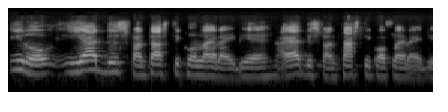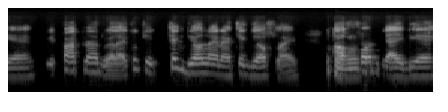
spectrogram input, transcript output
you know, he had this fantastic online idea. I had this fantastic offline idea. We partnered. We're like, okay, take the online, I take the offline. I'll Mhm. fund the idea,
